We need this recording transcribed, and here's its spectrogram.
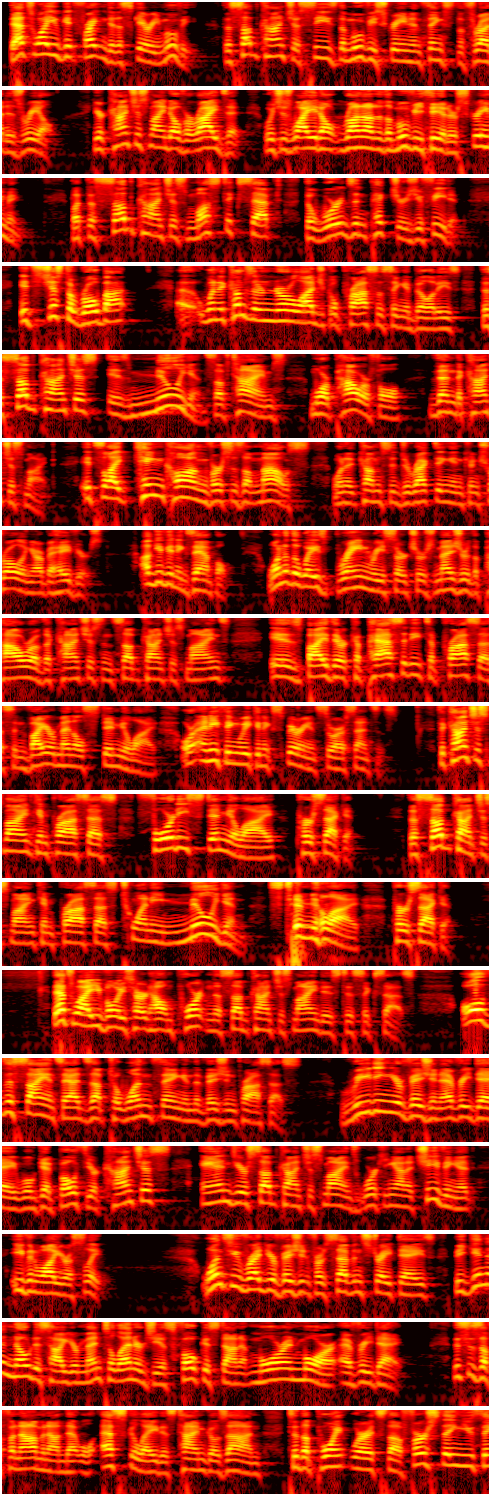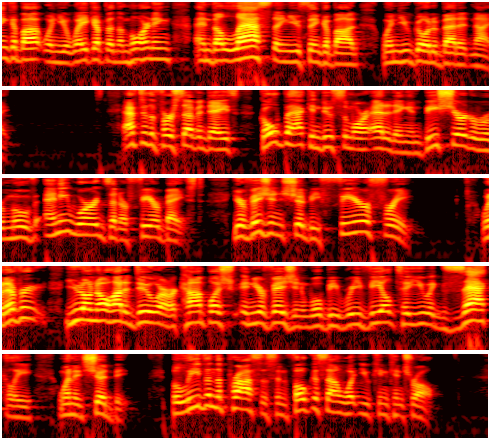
That's why you get frightened at a scary movie. The subconscious sees the movie screen and thinks the threat is real. Your conscious mind overrides it, which is why you don't run out of the movie theater screaming. But the subconscious must accept the words and pictures you feed it. It's just a robot uh, when it comes to neurological processing abilities, the subconscious is millions of times more powerful than the conscious mind. It's like King Kong versus a mouse when it comes to directing and controlling our behaviors. I'll give you an example. One of the ways brain researchers measure the power of the conscious and subconscious minds is by their capacity to process environmental stimuli or anything we can experience through our senses. The conscious mind can process 40 stimuli per second. The subconscious mind can process 20 million stimuli per second. That's why you've always heard how important the subconscious mind is to success. All of this science adds up to one thing in the vision process. Reading your vision every day will get both your conscious and your subconscious minds working on achieving it even while you're asleep. Once you've read your vision for seven straight days, begin to notice how your mental energy is focused on it more and more every day. This is a phenomenon that will escalate as time goes on to the point where it's the first thing you think about when you wake up in the morning and the last thing you think about when you go to bed at night. After the first seven days, go back and do some more editing and be sure to remove any words that are fear based. Your vision should be fear free. Whatever you don't know how to do or accomplish in your vision will be revealed to you exactly when it should be. Believe in the process and focus on what you can control.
